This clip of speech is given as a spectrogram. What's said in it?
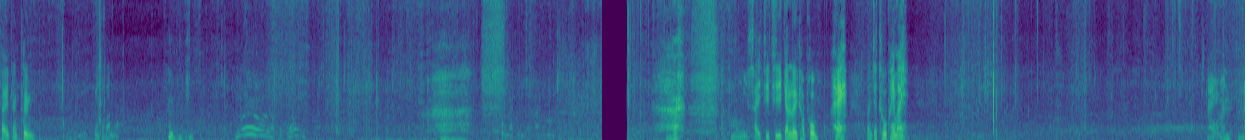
ใส่กังถึง เป็นสนั่นนะเออโอ้ย ฮะ มึงนี่ใส่ทีๆกันเลยครับผมแฮะมันจะถูกให้ไหมไหนมันไหน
